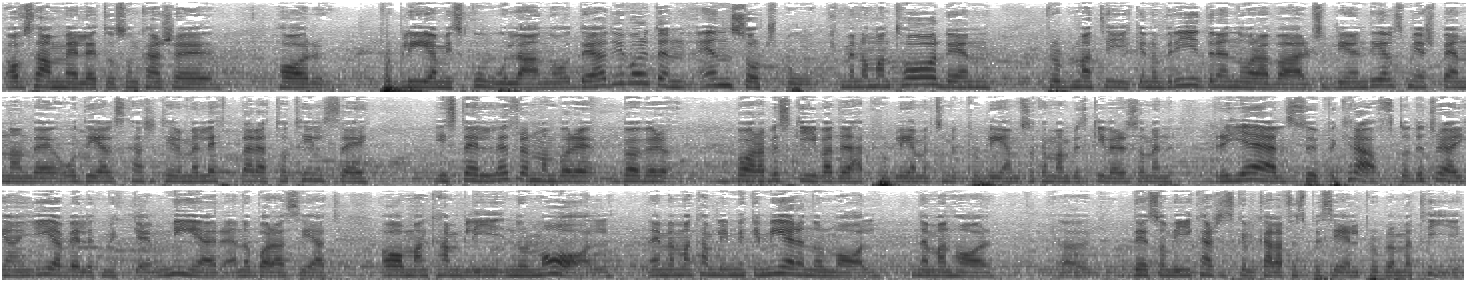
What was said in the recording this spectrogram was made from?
av samhället och som kanske har problem i skolan. Och det hade ju varit en, en sorts bok. Men om man tar den problematiken och vrider den några varv så blir den dels mer spännande och dels kanske till och med lättare att ta till sig. Istället för att man börjar, behöver bara beskriva det här problemet som ett problem så kan man beskriva det som en rejäl superkraft och det tror jag kan ge väldigt mycket mer än att bara se att ja, man kan bli normal. Nej, men man kan bli mycket mer än normal när man har eh, det som vi kanske skulle kalla för speciell problematik.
